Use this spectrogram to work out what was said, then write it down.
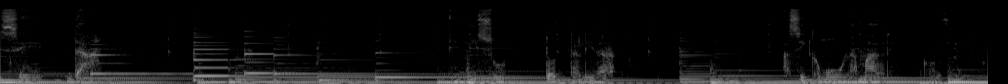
se da en su totalidad, así como una madre con su hijo.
